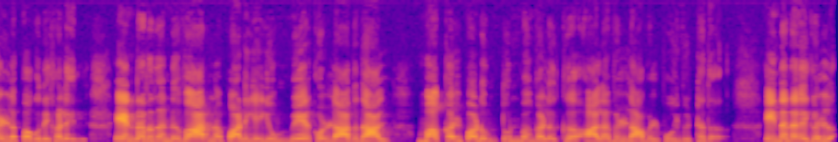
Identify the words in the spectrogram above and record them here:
வெள்ள பகுதிகளில் எந்தவித நிவாரண பணியையும் மேற்கொள்ளாததால் மக்கள் படும் துன்பங்களுக்கு அளவில்லாமல் போய்விட்டது. இந்த நிலையில்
